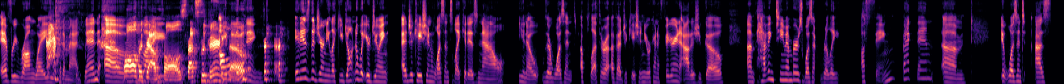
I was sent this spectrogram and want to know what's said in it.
every wrong way you could imagine. Um, all the my, downfalls. That's the journey, though. The it is the journey. Like, you don't know what you're doing. Education wasn't like it is now. you know, there wasn't a plethora of education. You were kind of figuring it out as you go. Um, having team members wasn't really a thing back then. Um, it wasn't as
